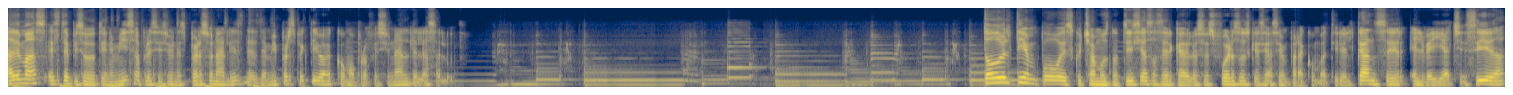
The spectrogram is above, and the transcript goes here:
Además, este episodio tiene mis apreciaciones personales desde mi perspectiva como profesional de la salud. Todo el tiempo escuchamos noticias acerca de los esfuerzos que se hacen para combatir el cáncer, el VIH-Sida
